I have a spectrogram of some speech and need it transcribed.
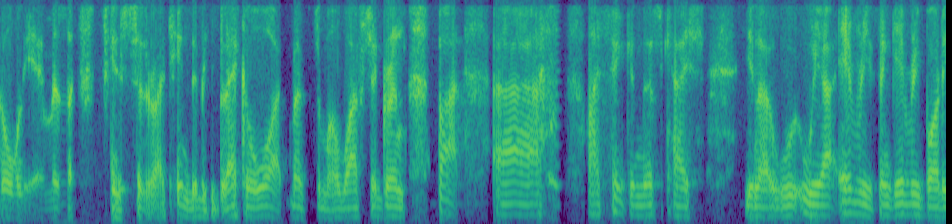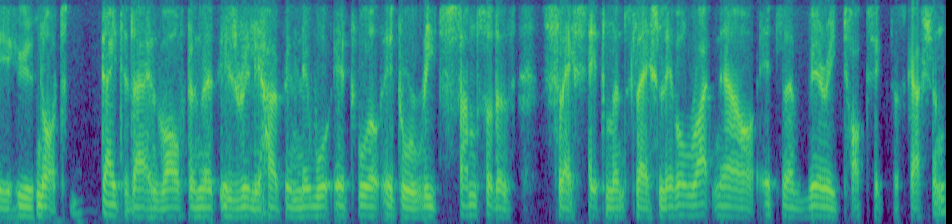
normally am is a fence sitter. I tend to be black or white, much to my wife's chagrin. But uh, I think in this case, you know, we are everything. Everybody who's not day to day involved in it is really hoping that will, it will it will reach some sort of slash settlement slash level. Right now, it's a very toxic discussion.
